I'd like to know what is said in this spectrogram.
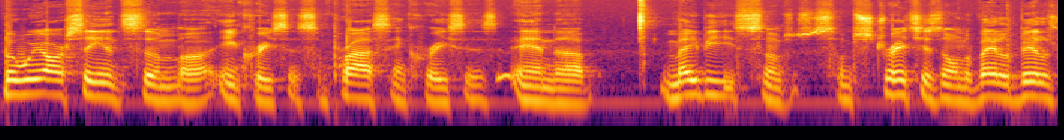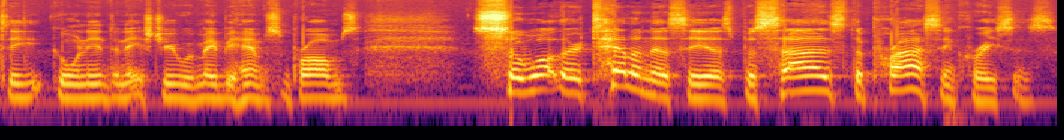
but we are seeing some uh, increases, some price increases, and uh, maybe some some stretches on availability going into next year. We may be having some problems. So what they're telling us is, besides the price increases,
